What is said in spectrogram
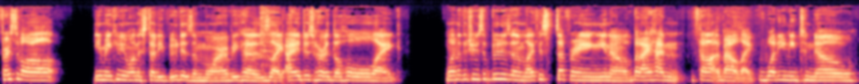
first of all you're making me want to study buddhism more because like i just heard the whole like one of the truths of Buddhism, life is suffering, you know, but I hadn't thought about like what do you need to know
